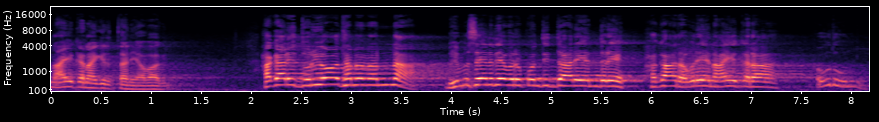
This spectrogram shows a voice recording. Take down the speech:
ನಾಯಕನಾಗಿರ್ತಾನೆ ಯಾವಾಗಲೂ. ಹಾಗಾದ್ರೆ ದುರ್ಯೋಧನನನ್ನು ಭೀಮಸೇನ ದೇವರು ಕೊಂದಿದ್ದಾರೆ ಎಂದರೆ ಹಾಗಾದ್ರೆ ಅವರೇ ನಾಯಕರ? ಹೌದು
